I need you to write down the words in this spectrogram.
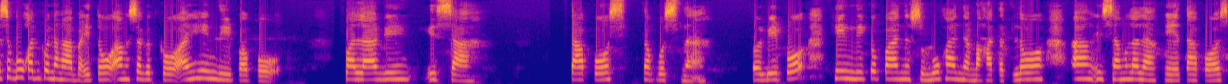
Nasubukan ko na nga ba ito? Ang sagot ko ay hindi pa po. Palaging isa. Tapos, tapos na. Okay po, hindi ko pa nasubukan na makatatlo ang isang lalaki tapos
